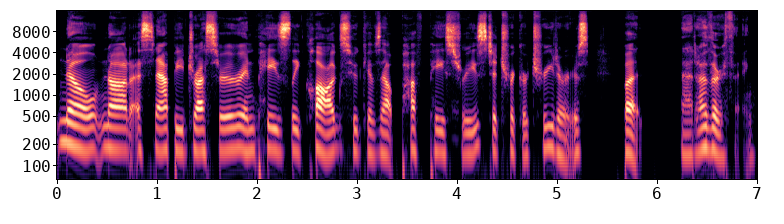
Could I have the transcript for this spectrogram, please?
No, not a snappy dresser in paisley clogs who gives out puff pastries to trick or treaters, but that other thing.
